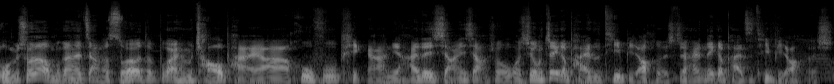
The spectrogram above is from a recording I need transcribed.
我们说到我们刚才讲的所有的，不管什么潮牌啊、护肤品啊，你还得想一想，说我是用这个牌子剃比较合适，还是那个牌子剃比较合适。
